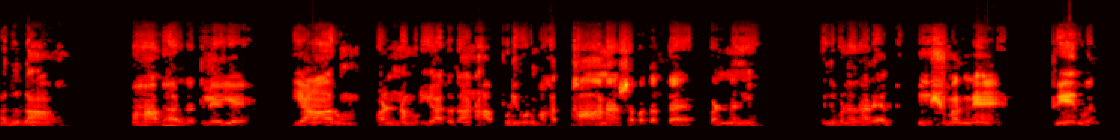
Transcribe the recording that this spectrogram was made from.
அதுதான் மகாபாரதத்திலேயே யாரும் பண்ண முடியாததான அப்படி ஒரு மகத்தான சபதத்தை பண்ணி இது பண்ணதுனால அதுக்கு பீஷ்மர்னே பேர் வந்து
